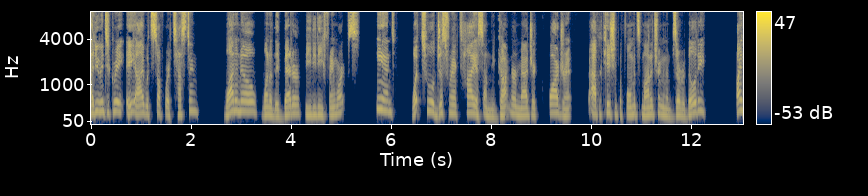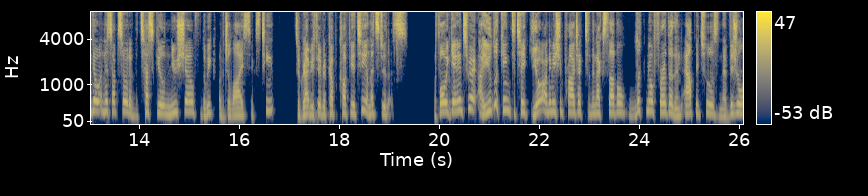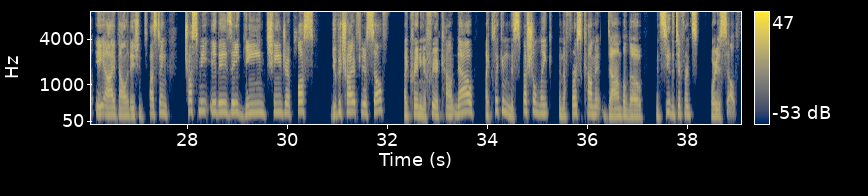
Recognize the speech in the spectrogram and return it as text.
How do you integrate AI with software testing? Want to know one of the better BDD frameworks? And what tool just ranked highest on the Gartner Magic Quadrant for application performance monitoring and observability? Find out in this episode of the Test Guild News Show for the week of July 16th. So grab your favorite cup of coffee or tea and let's do this. Before we get into it, are you looking to take your automation project to the next level? Look no further than Applitools and their visual AI validation testing. Trust me, it is a game changer. Plus, you could try it for yourself by creating a free account now by clicking the special link in the first comment down below and see the difference for yourself.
